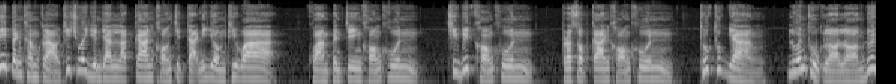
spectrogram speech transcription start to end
นี่เป็นคำกล่าวที่ช่วยยืนยันหลักการของจิตตนิยมที่ว่า ความเป็นจริงของคุณ ชีวิตของคุณ ประสบการณ์ของคุณ ทุกๆอย่าง ล้วนถูกหล่อหลอมด้วย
